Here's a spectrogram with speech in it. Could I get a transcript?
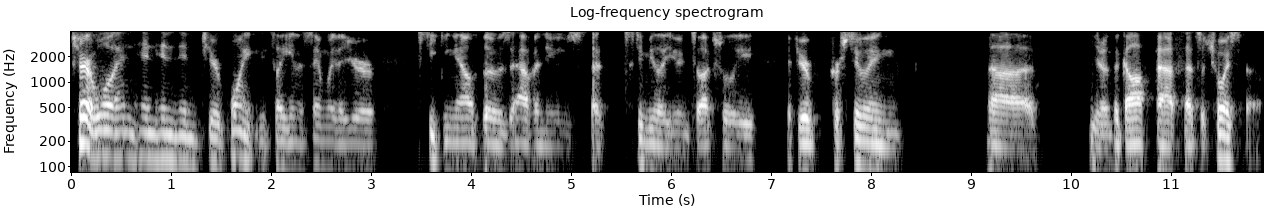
sure. Well, and and and, and to your point, it's like in the same way that you're seeking out those avenues that stimulate you intellectually. If you're pursuing uh, you know the goth path that's a choice though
